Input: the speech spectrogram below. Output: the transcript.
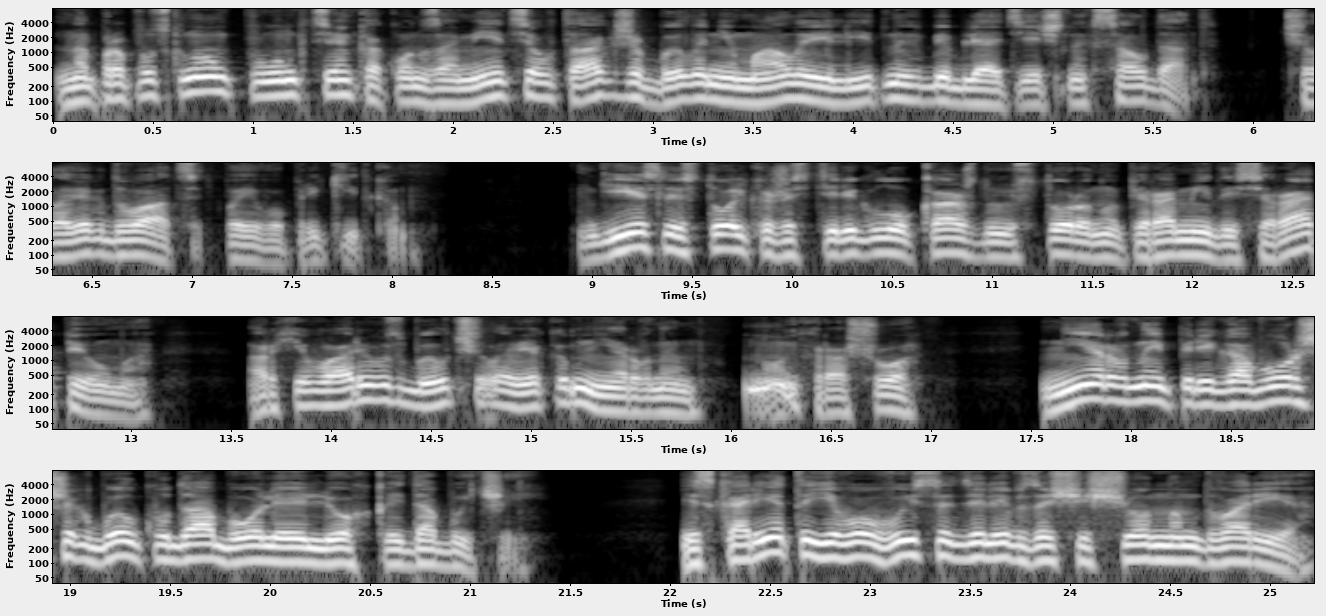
На пропускном пункте, как он заметил, также было немало элитных библиотечных солдат. Человек двадцать, по его прикидкам. Если столько же стерегло каждую сторону пирамиды Серапиума, Архивариус был человеком нервным. Ну и хорошо. Нервный переговорщик был куда более легкой добычей. Из кареты его высадили в защищенном дворе.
